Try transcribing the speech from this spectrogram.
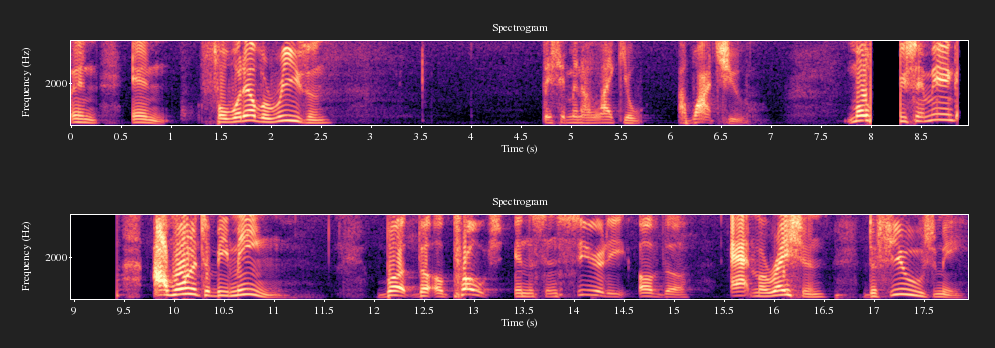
and and for whatever reason, they said, man, I like you, I watch you. Most you said, man, I wanted to be mean, but the approach and the sincerity of the admiration diffused me.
